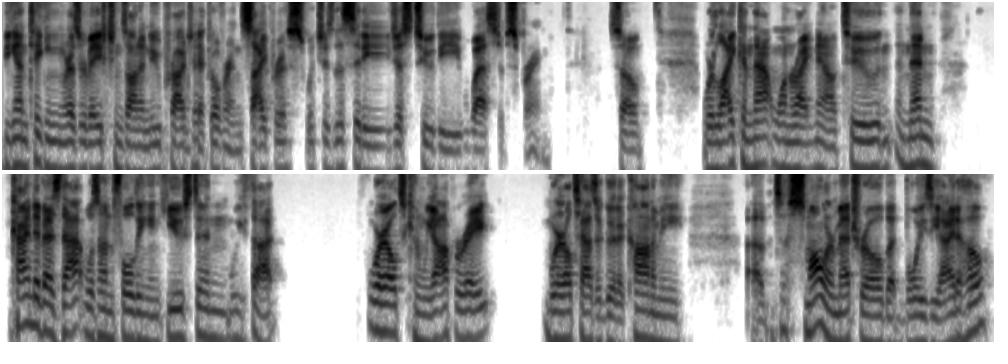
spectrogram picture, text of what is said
begun taking reservations on a new project over in Cypress, which is the city just to the west of Spring. So we're liking that one right now too. And, and then, kind of as that was unfolding in Houston, we thought, where else can we operate? Where else has a good economy? Uh, it's a smaller metro, but Boise, Idaho,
